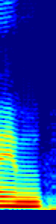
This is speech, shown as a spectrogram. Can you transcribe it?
Time.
